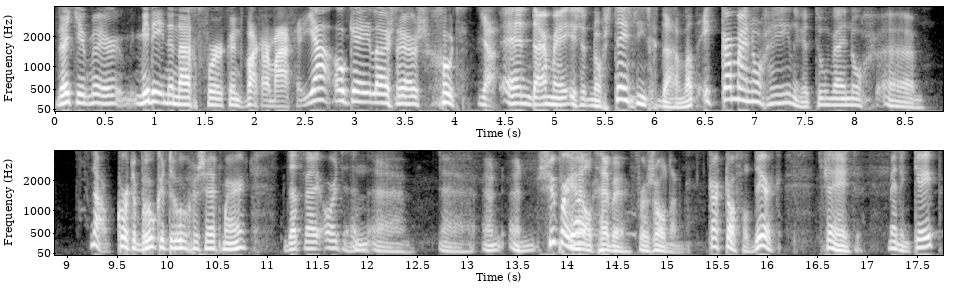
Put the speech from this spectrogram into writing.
Dat je me er midden in de nacht voor kunt wakker maken. Ja, oké, luisteraars, goed. Ja, en daarmee is het nog steeds niet gedaan. Want ik kan mij nog herinneren, toen wij nog, eh, nou, korte broeken droegen, zeg maar, dat wij ooit een, eh, eh, een, een superheld hebben verzonnen. Kartoffel Dirk geheten. Met een cape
